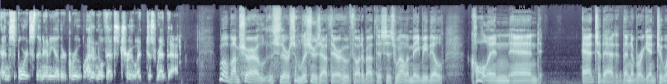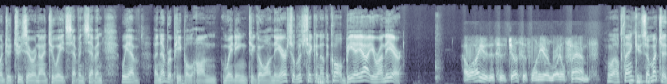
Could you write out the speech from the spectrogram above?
and sports than any other group. I don't know if that's true. I just read that. Well, I'm sure there are some listeners out there who have thought about this as well, and maybe they'll call in and add to that. The number again, 212-209-2877. We have a number of people on waiting to go on the air, so let's take another call. BAI, you're on the air. How are you? This is Joseph, one of your loyal fans. Well, thank you so much. Uh,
